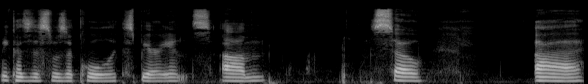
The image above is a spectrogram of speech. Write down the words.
because this was a cool experience. Um, so uh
